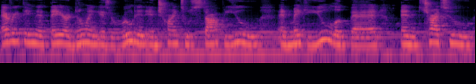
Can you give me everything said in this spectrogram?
everything that they are doing is rooted in trying to stop you and make you look bad and try to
